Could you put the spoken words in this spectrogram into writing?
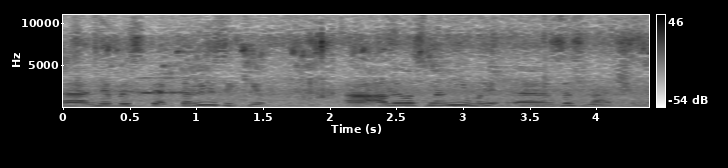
е, небезпек та ризиків, але основні ми е, зазначили.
